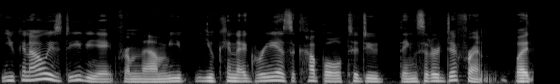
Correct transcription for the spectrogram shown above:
you can always deviate from them. You you can agree as a couple to do things that are different, but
